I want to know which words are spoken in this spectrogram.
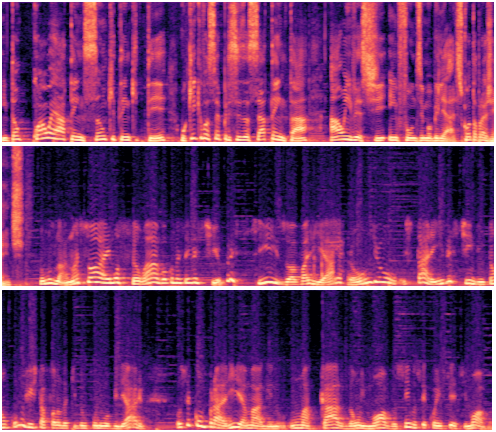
Então, qual é a atenção que tem que ter? O que, que você precisa se atentar ao investir em fundos imobiliários? Conta pra gente. Vamos lá, não é só a emoção, ah, vou começar a investir. Eu preciso avaliar onde eu estarei investindo. Então, como a gente está falando aqui de um fundo imobiliário, você compraria, Magno, uma casa, um imóvel, sem você conhecer esse imóvel?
